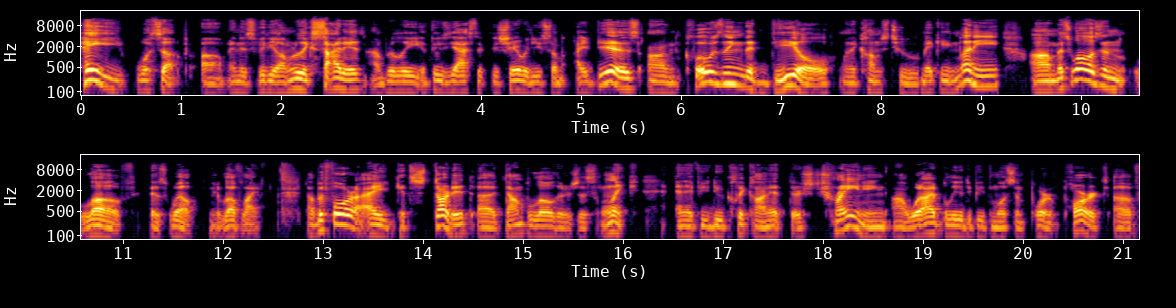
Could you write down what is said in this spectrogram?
Hey, what's up? Um, in this video, I'm really excited. I'm really enthusiastic to share with you some ideas on closing the deal when it comes to making money, um, as well as in love as well, your love life. Now, before I get started, uh, down below there's this link, and if you do click on it, there's training on what I believe to be the most important part of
